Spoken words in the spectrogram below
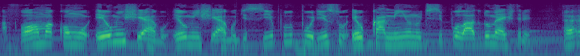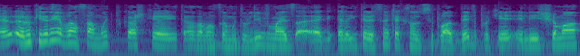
a forma como eu me enxergo. Eu me enxergo discípulo, por isso eu caminho no discipulado do mestre. É, eu não queria nem avançar muito, porque eu acho que aí tá avançando muito o livro, mas é, é interessante a questão do discipulado dele, porque ele chama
